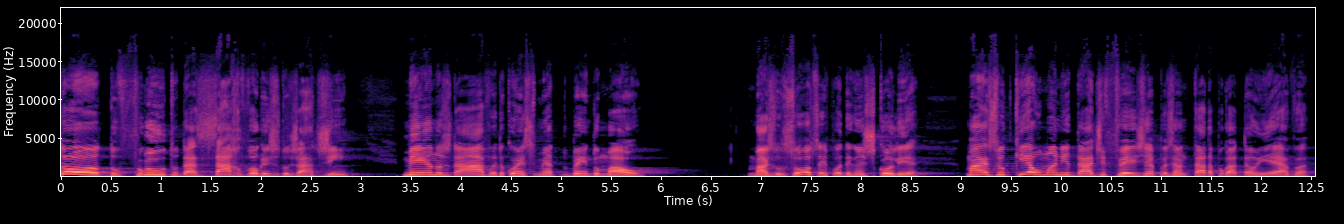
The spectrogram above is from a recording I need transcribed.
todo o fruto das árvores do jardim, menos da árvore do conhecimento do bem e do mal. Mas os outros eles poderiam escolher. Mas o que a humanidade fez, representada por Adão e Eva?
